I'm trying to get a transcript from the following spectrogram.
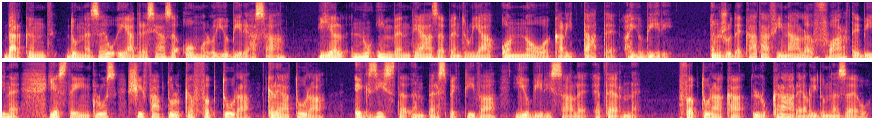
Dar când Dumnezeu îi adresează omului iubirea sa, el nu inventează pentru ea o nouă calitate a iubirii. În judecata finală foarte bine este inclus și faptul că făptura, creatura, există în perspectiva iubirii sale eterne. Făptura ca lucrare a lui Dumnezeu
